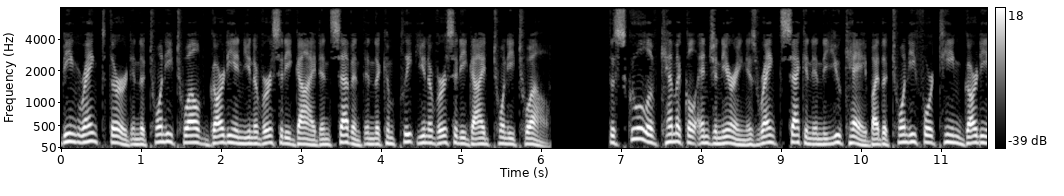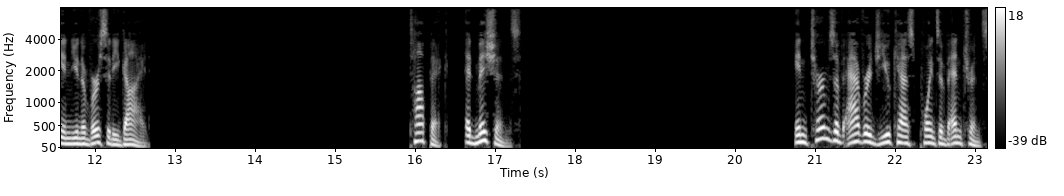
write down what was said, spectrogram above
being ranked third in the 2012 Guardian University Guide and seventh in the Complete University Guide 2012. The School of Chemical Engineering is ranked second in the UK by the 2014 Guardian University Guide. Admissions In terms of average UCAS points of entrance,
